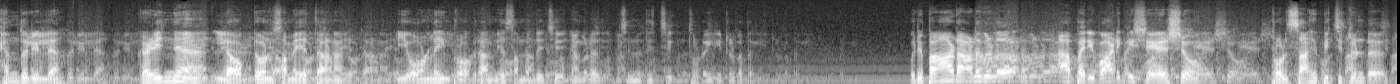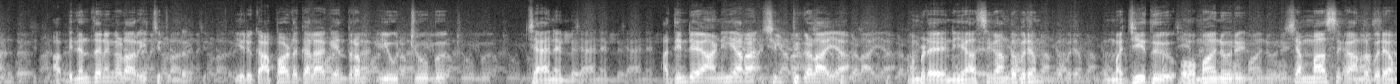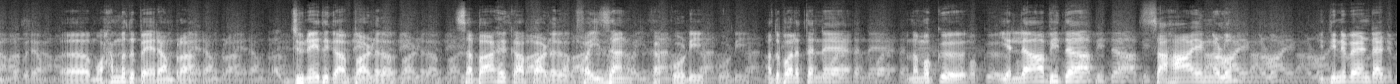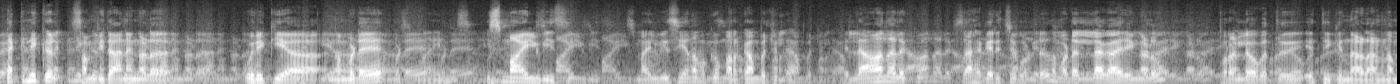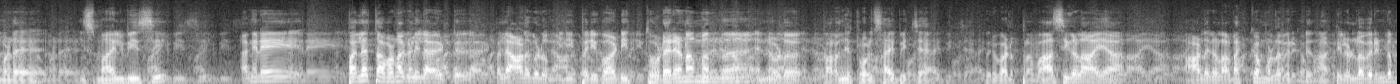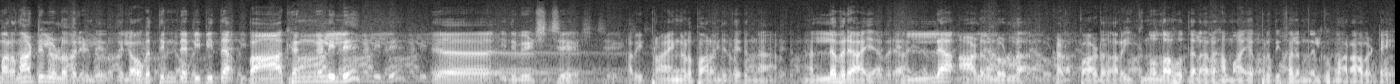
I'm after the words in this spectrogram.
അലഹമില്ല കഴിഞ്ഞ ലോക്ക്ഡൗൺ സമയത്താണ് ഈ ഓൺലൈൻ പ്രോഗ്രാമിനെ സംബന്ധിച്ച് ഞങ്ങൾ ചിന്തിച്ച് തുടങ്ങിയിട്ടുള്ളത്. ഒരുപാട് ആളുകൾ ആ പരിപാടിക്ക് ശേഷം പ്രോത്സാഹിപ്പിച്ചിട്ടുണ്ട് അഭിനന്ദനങ്ങൾ അറിയിച്ചിട്ടുണ്ട്. ഈ ഒരു കാപ്പാട് കലാകേന്ദ്രം യൂട്യൂബ് ചാനലിൽ. അതിന്റെ അണിയറ ശില്പികളായ നമ്മുടെ നിയാസ് കാന്തപുരം മജീദ് ഓമാനൂര് ഷമ്മാസ് കാന്തപുരം മുഹമ്മദ് പേരാമ്പ്ര ജുനൈദ് കാപ്പാട് സബാഹ് കാപ്പാട് ഫൈസാൻ കക്കോടി. അതുപോലെ തന്നെ നമുക്ക് എല്ലാവിധ സഹായങ്ങളും ഇതിന് വേണ്ട ടെക്നിക്കൽ സംവിധാനങ്ങൾ ഒരുക്കിയ നമ്മുടെ Ismail V C Ismail V സിയെ നമുക്ക് മറക്കാൻ പറ്റില്ല. എല്ലാ നിലക്കും സഹകരിച്ചുകൊണ്ട് നമ്മുടെ എല്ലാ കാര്യങ്ങളും പുറം ലോകത്ത് എത്തിക്കുന്ന ആളാണ് നമ്മുടെ ഇസ്മായിൽ ബി സി അങ്ങനെ പല തവണകളിലായിട്ട് പല ആളുകളും ഇനി പരിപാടി തുടരണമെന്ന് എന്നോട് പറഞ്ഞ് പ്രോത്സാഹിപ്പിച്ച ഒരുപാട് പ്രവാസികളായ ആളുകൾ അടക്കമുള്ളവരുണ്ട് നാട്ടിലുള്ളവരുണ്ട് മറുനാട്ടിലുള്ളവരുണ്ട്. ഇത് ലോകത്തിന്റെ വിവിധ ഭാഗങ്ങളിൽ ഇത് വീക്ഷിച്ച് അഭിപ്രായങ്ങൾ പറഞ്ഞു തരുന്ന നല്ലവരായ എല്ലാ ആളുകളുള്ള കടപ്പാട് അറിയിക്കുന്ന. അള്ളാഹു തലർഹമായ പ്രതിഫലം നൽകുമാറാവട്ടെ.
